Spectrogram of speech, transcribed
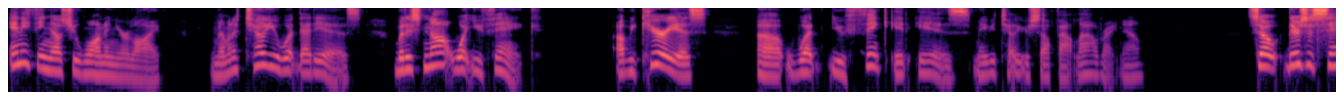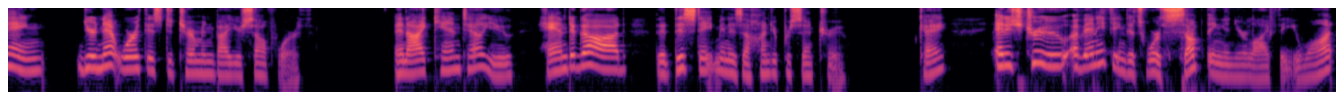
Anything else you want in your life. And I'm going to tell you what that is, but it's not what you think. I'll be curious uh, what you think it is. Maybe tell yourself out loud right now. So there's a saying your net worth is determined by your self worth. And I can tell you, hand to God, that this statement is 100% true. Okay. And it's true of anything that's worth something in your life that you want,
